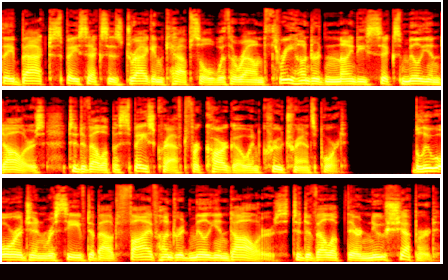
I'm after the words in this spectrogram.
They backed SpaceX's Dragon capsule with around $396 million to develop a spacecraft for cargo and crew transport. Blue Origin received about $500 million to develop their New Shepard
